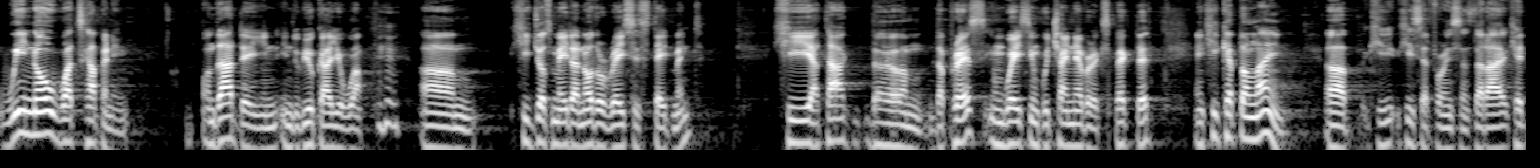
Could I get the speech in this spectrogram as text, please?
we know what's happening on that day in, in Dubuque, Iowa, mm-hmm. um, he just made another racist statement. He attacked the, um, the, press in ways in which I never expected, and he kept on lying. Uh, he, he, said, for instance, that, I had,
